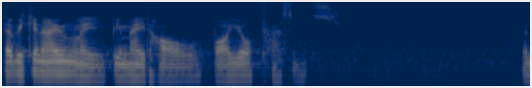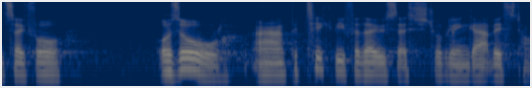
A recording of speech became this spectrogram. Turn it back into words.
That we can only be made whole by your presence. And so, for us all, and particularly for those that are struggling at this time,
